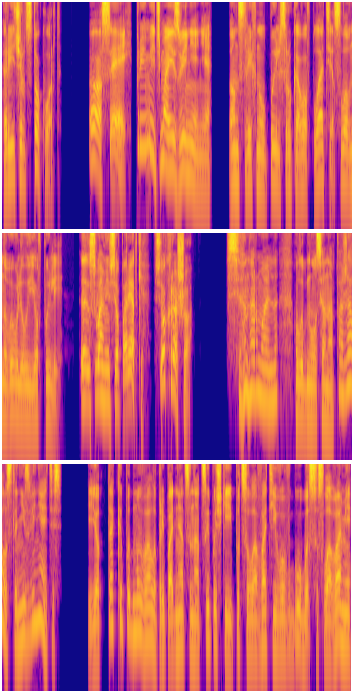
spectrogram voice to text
Ричард Стокворд. «О, Сэй, примите мои извинения!» Он стряхнул пыль с рукавов платья, словно вывалил ее в пыли. «Э, «С вами все в порядке? Все хорошо?» Все нормально», — улыбнулась она. «Пожалуйста, не извиняйтесь». Ее так и подмывало приподняться на цыпочки и поцеловать его в губы со словами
